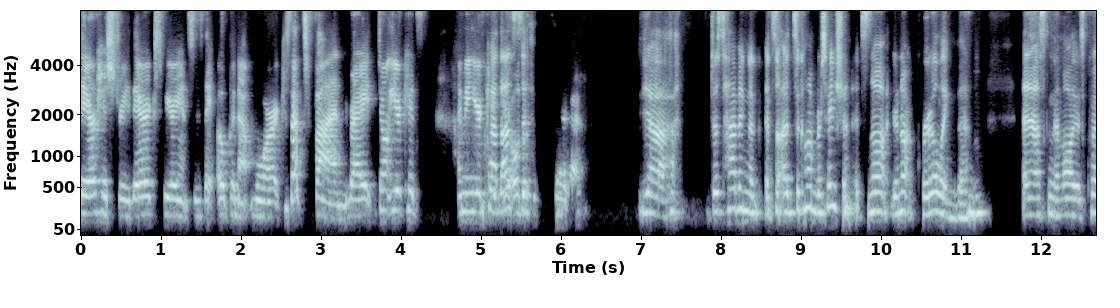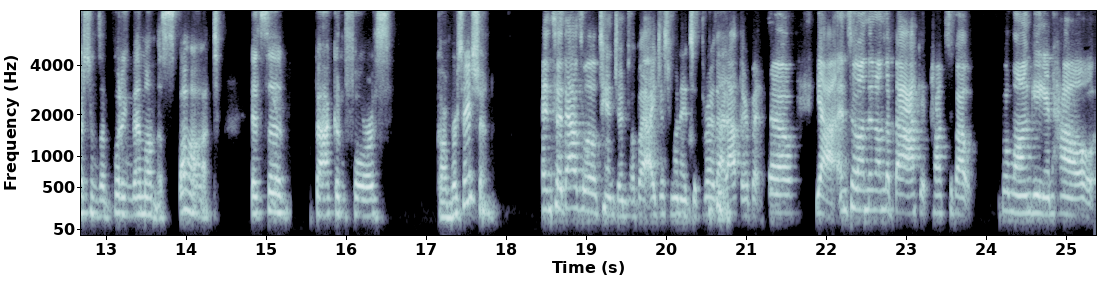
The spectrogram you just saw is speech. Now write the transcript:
their history their experiences they open up more because that's fun right? Don't your kids i mean your kids yeah, oldest yeah just having a it's a, it's a conversation. It's not you're not grilling them and asking them all these questions and putting them on the spot. It's a back and forth conversation. And so that was a little tangential, but I just wanted to throw that out there. But so, yeah. And so, and then on the back, it talks about belonging and how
